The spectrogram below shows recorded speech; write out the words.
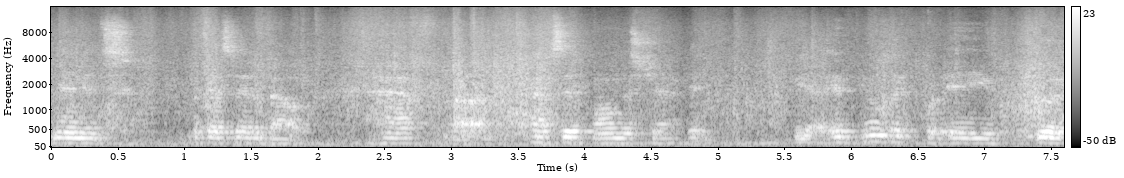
then it's, like I said, about half uh, half zip on this jacket. Yeah, it feels like what a good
